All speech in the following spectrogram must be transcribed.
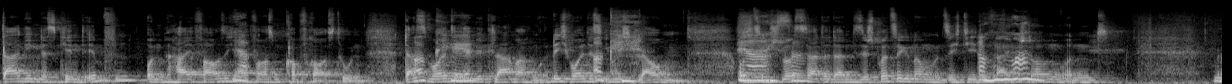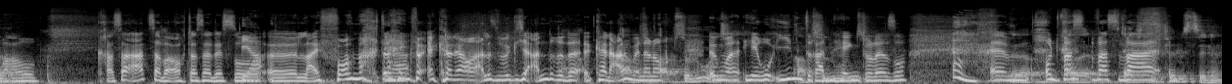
Dagegen das Kind impfen und HIV sich Ja. einfach aus dem Kopf raustun. Das Okay. wollte er mir klar machen und ich wollte es ihm Okay. nicht glauben. Und Ja, zum ich Schluss so. hat er dann diese Spritze genommen und sich die Oh, reingestochen und Wow. Krasser Arzt, aber auch, dass er das so Ja. äh, live vormacht. Ja. Er kann ja auch alles mögliche andere, da, keine Ahnung, wenn da noch Absolut. irgendwas Heroin Absolut. dranhängt oder so. Ähm, Ja, und was, aber was war, Filmszene.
